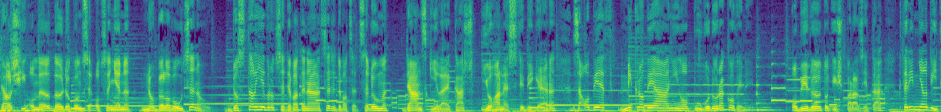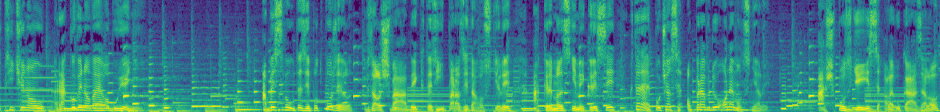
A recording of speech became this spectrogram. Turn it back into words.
Další omyl byl dokonce oceněn Nobelovou cenou. Dostal ji v roce 1927 dánský lékař Johannes Fibiger za objev mikrobiálního původu rakoviny. Objevil totiž parazita, který měl být příčinou rakovinového bujení. Aby svou tezi podpořil, vzal šváby, kteří parazita hostili a krmil s nimi krysy, které počase opravdu onemocněly. Až později se ale ukázalo,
